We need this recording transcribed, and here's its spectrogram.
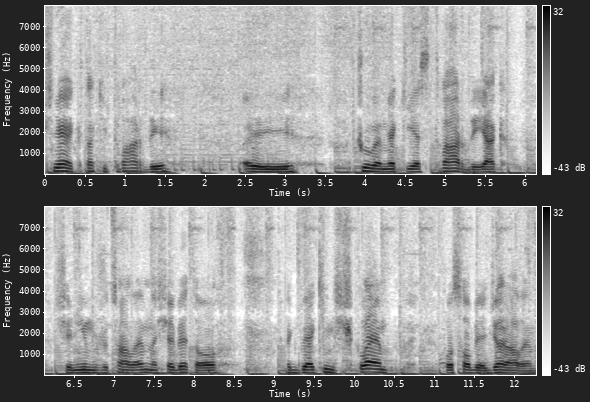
śnieg taki twardy. I czułem jaki jest twardy, jak się nim rzucałem na siebie, to jakby jakimś szklem po sobie dzierałem.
